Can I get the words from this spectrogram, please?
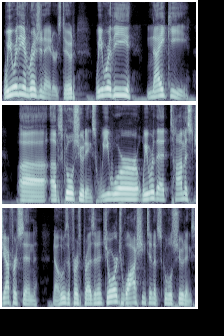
We were the originators, dude. We were the Nike uh, of school shootings. We were we were the Thomas Jefferson. No, who was the first president? George Washington of school shootings.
